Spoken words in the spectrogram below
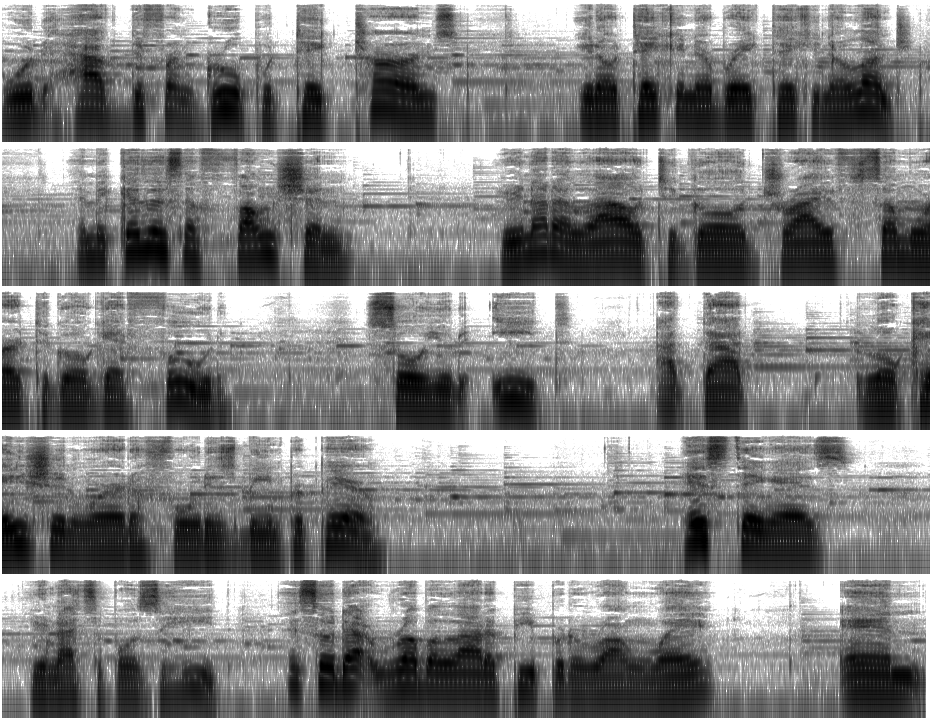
would have different group would take turns, you know, taking their break, taking their lunch. And because it's a function you're not allowed to go drive somewhere to go get food. So you'd eat at that location where the food is being prepared. His thing is, you're not supposed to eat. And so that rub a lot of people the wrong way. And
